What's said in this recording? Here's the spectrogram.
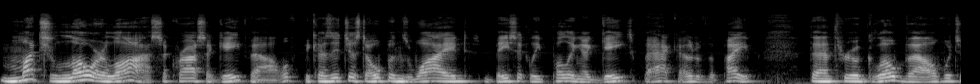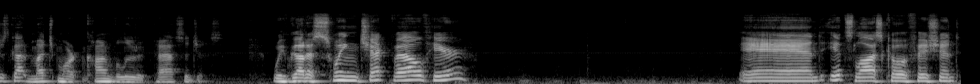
much lower loss across a gate valve because it just opens wide, basically pulling a gate back out of the pipe, than through a globe valve, which has got much more convoluted passages. We've got a swing check valve here and its loss coefficient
